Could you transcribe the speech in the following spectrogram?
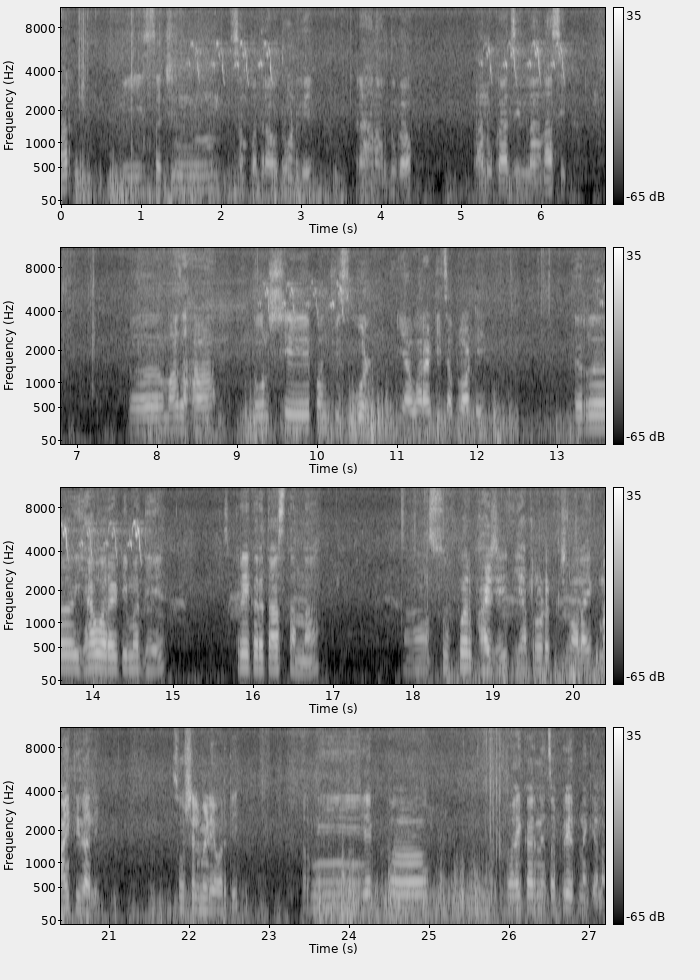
नमस्कार. मी सचिन संपतराव धोंडगे राहणार दुगाव तालुका जिल्हा नाशिक. माझा हा दोनशे पंचवीस गोल्ड या व्हरायटीचा प्लॉट आहे. तर ह्या व्हरायटीमध्ये स्प्रे करत असताना सुपर फाय जी ह्या प्रोडक्टची मला एक माहिती झाली सोशल मीडियावरती तर मी एक ट्राय करण्याचा प्रयत्न केला.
